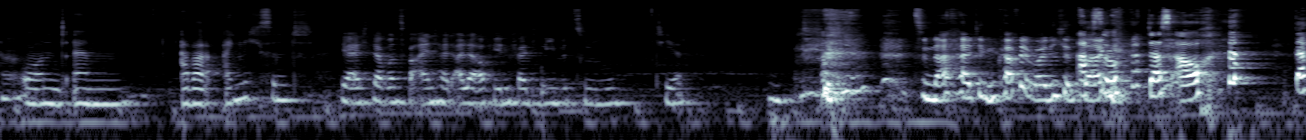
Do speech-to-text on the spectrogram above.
Ja. Und ähm, aber eigentlich sind. Ja, ich glaube, uns vereint halt alle auf jeden Fall die Liebe zu Tieren. zu nachhaltigem Kaffee wollte ich jetzt sagen. Ach so, das auch. das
